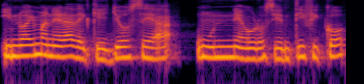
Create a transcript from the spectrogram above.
y no hay manera de que yo sea un neurocientífico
